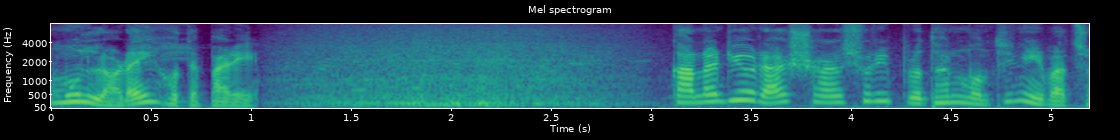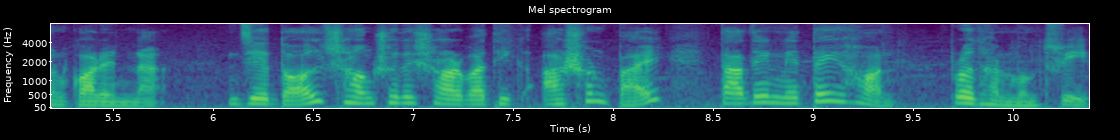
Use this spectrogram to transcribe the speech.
মূল লড়াই হতে পারে। কানাডীয়রা সরাসরি প্রধানমন্ত্রী নির্বাচন করেন না। যে দল সংসদে সর্বাধিক আসন পায়, তাদের নেতাই হন প্রধানমন্ত্রী।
